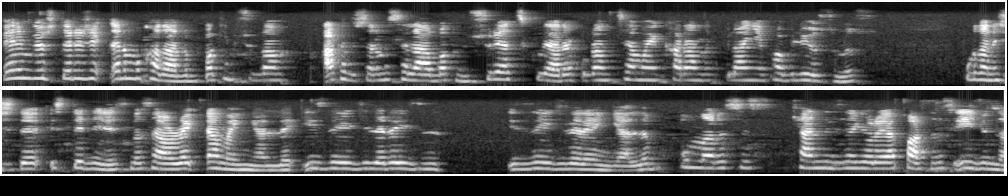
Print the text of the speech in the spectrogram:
Benim göstereceklerim bu kadardı. Bakayım şuradan arkadaşlar mesela bakın şuraya tıklayarak buradan temayı karanlık falan yapabiliyorsunuz. Buradan işte istediğiniz mesela reklam engelle, izleyicilere izin, izleyicilere engelle. Bunları siz kendinize göre yaparsanız iyi günler.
